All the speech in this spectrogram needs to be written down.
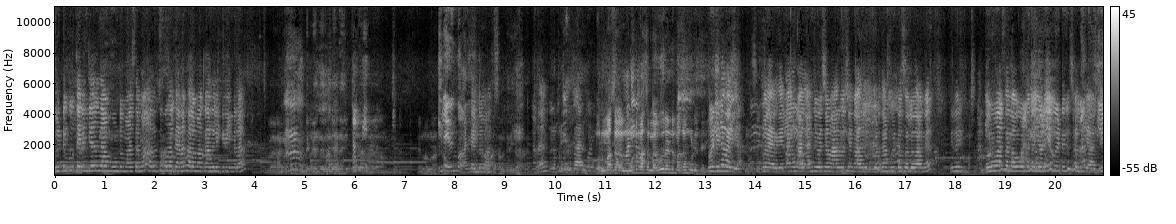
வீட்டுக்கு தெரிஞ்சதுதான் மூணு மாசமா? அதுக்கு முதல் கனகாலமா காதலிக்கிறீங்களா? ரெண்டு மாசம். மாசம் தெரியாது. ஒரு மாசம் மூணு மாசம் லவ் ரெண்டு மாசம் மூடி தெரியும். சூப்பரா இருக்கு. எல்லாரும் அஞ்சு வருஷம் ஆறு வருஷம் காதலிக்கு போட்டு தான் வீட்டை சொல்லுவாங்க. இது ஒரு மாசம் லவ் பண்ண கையோடயே வீட்டுக்கு சொல்லியாச்சு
